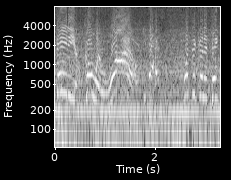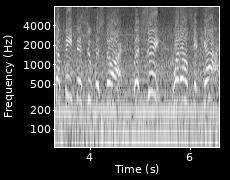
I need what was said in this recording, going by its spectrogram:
Stadium going wild! Yes! What's it gonna take to beat this superstar? Let's see! What else you got?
